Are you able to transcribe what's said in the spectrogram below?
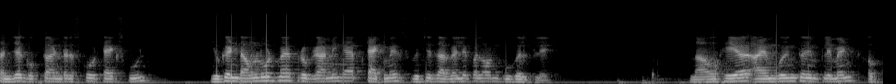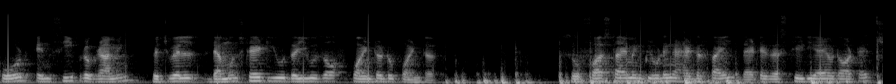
Sanjay Gupta underscore tech school. You can download my programming app TechMiss which is available on Google Play. Now here I am going to implement a code in C programming which will demonstrate you the use of pointer to pointer. So first I am including a header file that is stdio.h.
